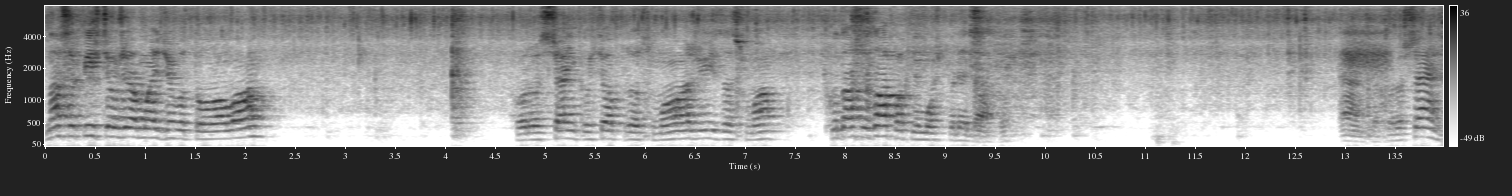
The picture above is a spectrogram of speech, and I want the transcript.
Наша піща вже майже готова. Хорошенько все просмажуй, зашма. Шкода, що запах не можеш передати. Так, хорошенько.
